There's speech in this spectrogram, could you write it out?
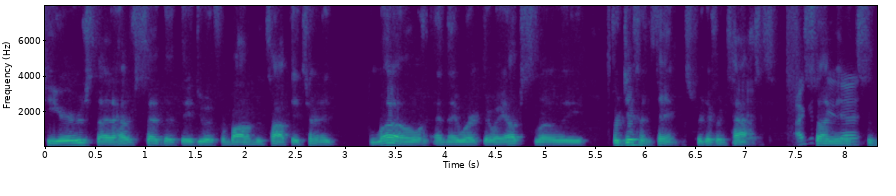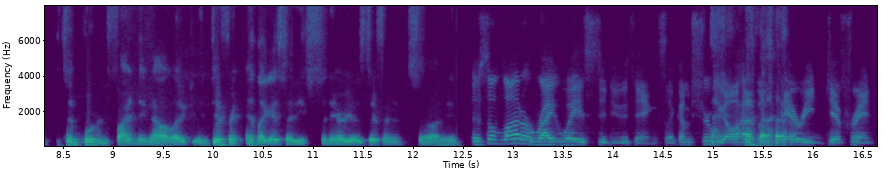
peers that have said that they do it from bottom to top. They turn it low and they work their way up slowly for different things, for different tasks. I So I mean, that. it's it's important finding out like in different and like I said, each scenario is different. So I mean, there's a lot of right ways to do things. Like I'm sure we all have a very different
